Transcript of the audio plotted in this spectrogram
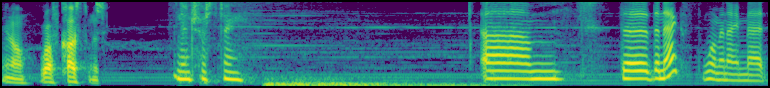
you know, rough customers. Interesting. Um, the the next woman I met,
